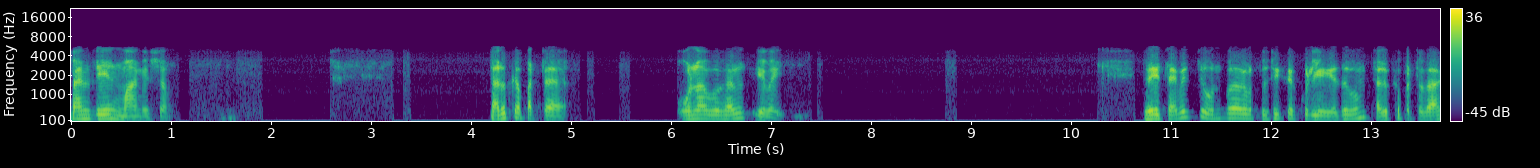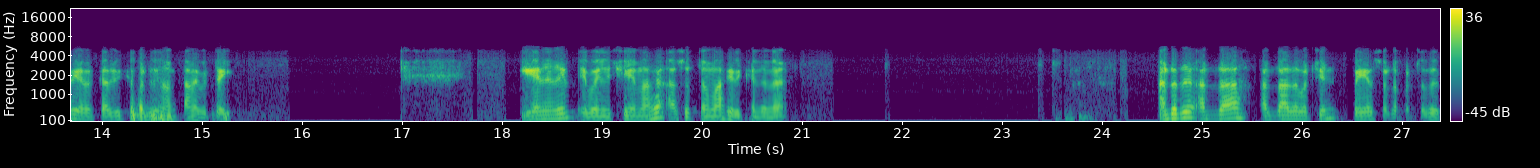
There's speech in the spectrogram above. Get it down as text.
பன்றியின் மாமிசம். தடுக்கப்பட்ட உணவுகள் இவை. இதை தவிர்த்து உண்பவர்கள் புசிக்கக்கூடிய எதுவும் தடுக்கப்பட்டதாக எனக்கு அறிவிக்கப்பட்டதை நான் காணவில்லை. ஏனெனில் இவை நிச்சயமாக அசுத்தமாக இருக்கின்றன. அல்லது அல்லாஹ் அல்லாதவற்றின் பெயர் சொல்லப்பட்டது.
